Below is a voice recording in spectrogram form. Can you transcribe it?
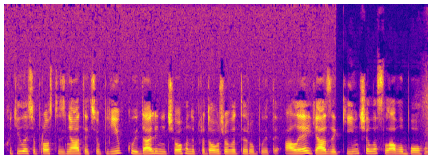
хотілося просто зняти цю плівку і далі нічого не продовжувати робити. Але я закінчила, слава Богу.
